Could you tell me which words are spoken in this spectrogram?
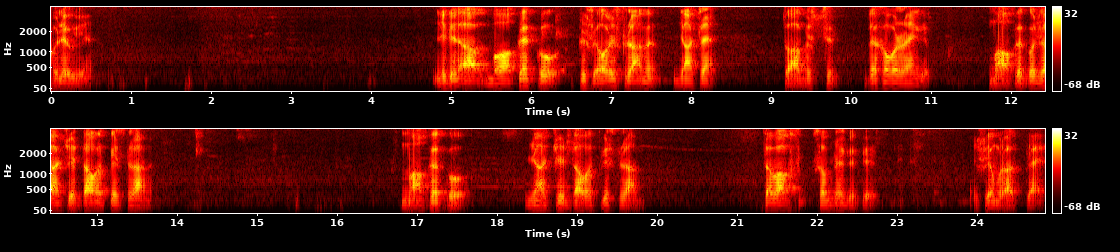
کھلے ہوئے ہیں لیکن آپ مواقع کو کسی اور اصطلاح میں جانچیں تو آپ اس سے بے خبر رہیں گے مواقع کو جانچیے دعوت کے اصطلاح میں موقع کو جانچے دعوت کی اسلام میں تب آپ سمجھیں گے کہ اس کی امراض کیا ہے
